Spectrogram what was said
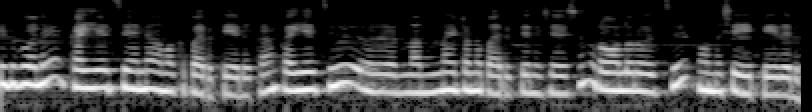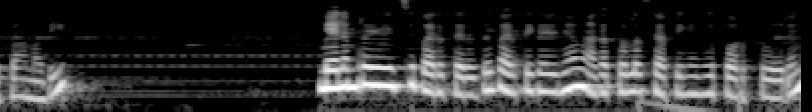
ഇതുപോലെ കൈ തന്നെ നമുക്ക് പരത്തിയെടുക്കാം. കൈ നന്നായിട്ടൊന്ന് പരത്തിയതിന് ശേഷം റോളർ വെച്ച് ഒന്ന് ഷേപ്പ് ചെയ്തെടുത്താൽ മതി. ബലം പ്രയോഗിച്ച് പരത്തരുത്. പരത്തി കഴിഞ്ഞാൽ അകത്തുള്ള സ്റ്റഫിംഗ് ഒക്കെ പുറത്ത് വരും.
